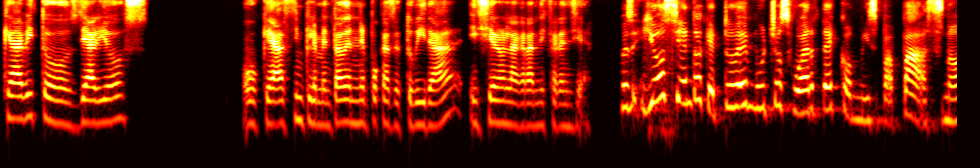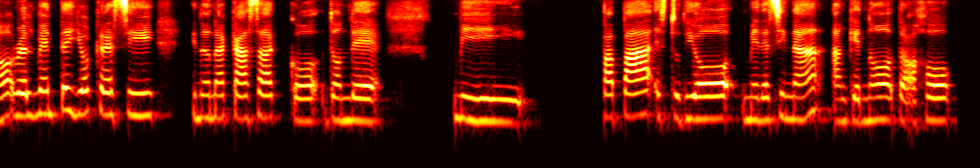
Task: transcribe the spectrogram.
¿Qué hábitos diarios o que has implementado en épocas de tu vida hicieron la gran diferencia? Pues yo siento que tuve mucha suerte con mis papás, ¿no? Realmente yo crecí en una casa donde mi papá estudió medicina, aunque no trabajó,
